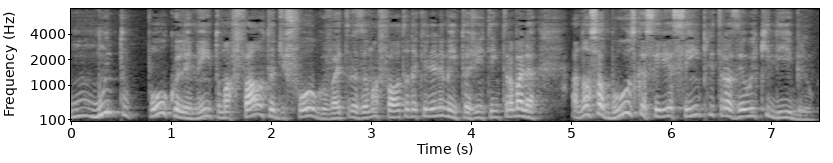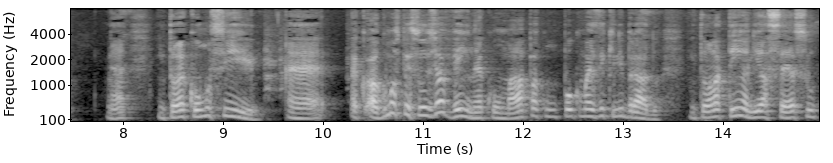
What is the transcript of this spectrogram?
Um muito pouco elemento, uma falta de fogo, vai trazer uma falta daquele elemento. A gente tem que trabalhar. A nossa busca seria sempre trazer o equilíbrio. Né? Então, é como se. É, é algumas pessoas já vêm né, com o mapa um pouco mais equilibrado. Então, ela tem ali acesso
